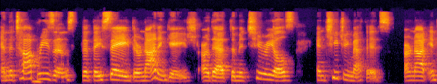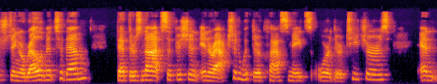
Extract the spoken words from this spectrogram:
And the top hmm. reasons that they say they're not engaged are that the materials and teaching methods are not interesting or relevant to them that there's not sufficient interaction with their classmates or their teachers, and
